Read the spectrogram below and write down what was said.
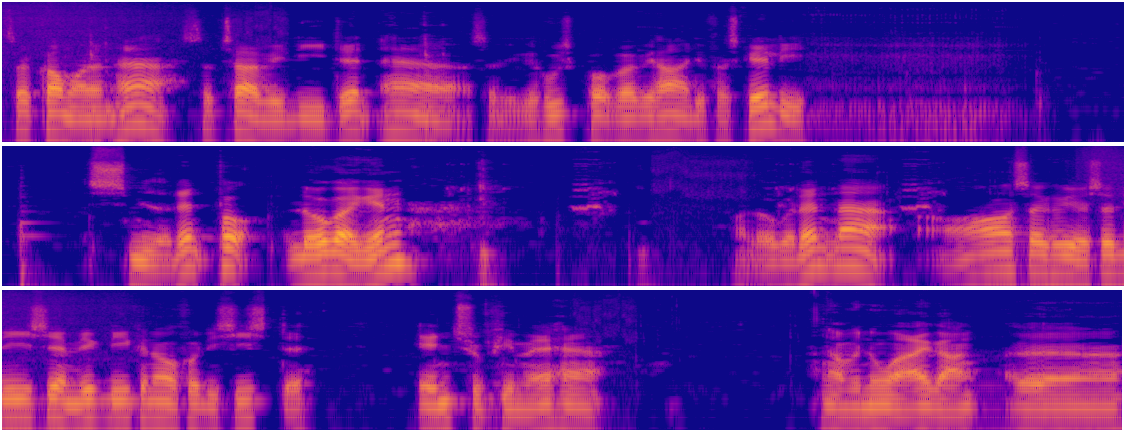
Så kommer den her, så tager vi lige den her, så vi kan huske på, hvad vi har i de forskellige. Smider den på, lukker igen, og lukker den der, og så kan vi jo så lige se, om vi ikke lige kan nå at få de sidste entropy med her, når vi nu er i gang. Øh,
